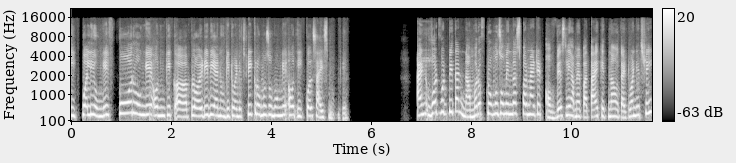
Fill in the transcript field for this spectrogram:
इक्वली होंगे फोर होंगे और उनकी प्लॉइडी भी एन होगी ट्वेंटी क्रोमोसोम होंगे और इक्वल साइज़ में होंगे। And what would be the number of chromosome in the spermatid obviously हमें पता है कितना होता है 23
